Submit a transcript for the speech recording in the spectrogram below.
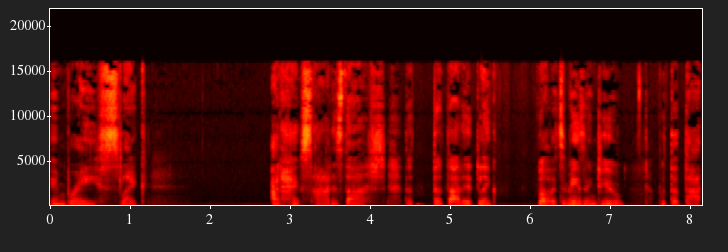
embrace like and how sad is that? That that that it like well it's amazing too but that that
